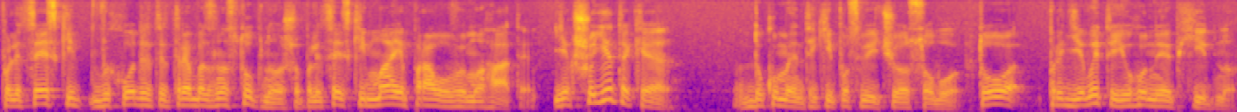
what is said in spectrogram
поліцейський виходити треба з наступного, що поліцейський має право вимагати. Якщо є таке документ, який посвідчує особу, то пред'явити його необхідно.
